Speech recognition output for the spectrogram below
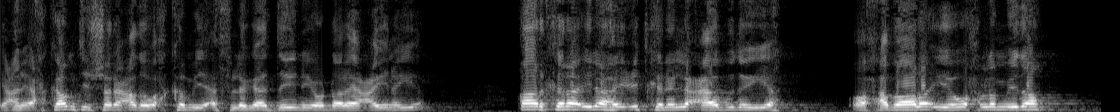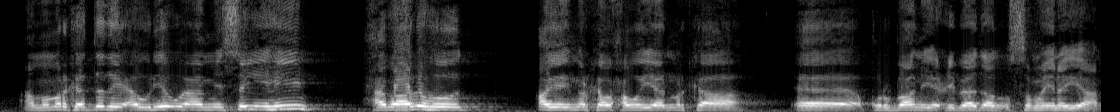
Yacni axkaamtii shareecada wax ka mida aflagaadaynaya oo dhaleecaynaya. Qaar kalea ilaahay cid kale la caabudaya oo xabaalo iyo wax la mida ama marka daday awliye u aaminsan yihiin xabaalahood ayay marka waxa weeyaan markaa qurbaan iyo cibaadaad u samaynayaan.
